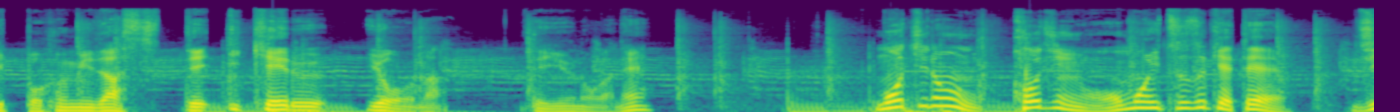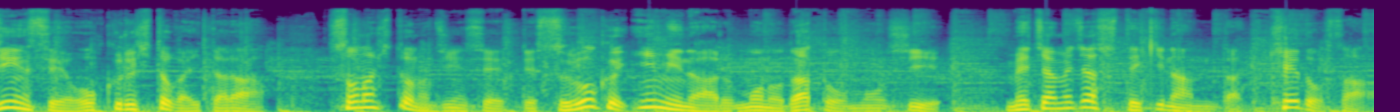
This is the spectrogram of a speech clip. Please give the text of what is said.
一歩踏み出していけるようなっていうのがね。もちろん個人を思い続けて人生を送る人がいたらその人の人生ってすごく意味のあるものだと思うしめちゃめちゃ素敵なんだけどさ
